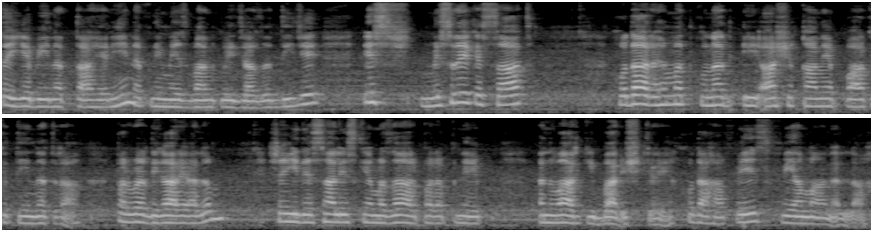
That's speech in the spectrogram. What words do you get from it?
तय्यबीन ताहरीन अपनी मेज़बान को इजाज़त दीजिए। इस मिसरे के साथ खुदा रहमत कुनद ई आशिकान पाक तीनत रा परवरदिगार आलम, शहीद सालिस के मज़ार पर अपने अनवार की बारिश करे। खुदा हाफिज़ फ़ियामान अल्लाह।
